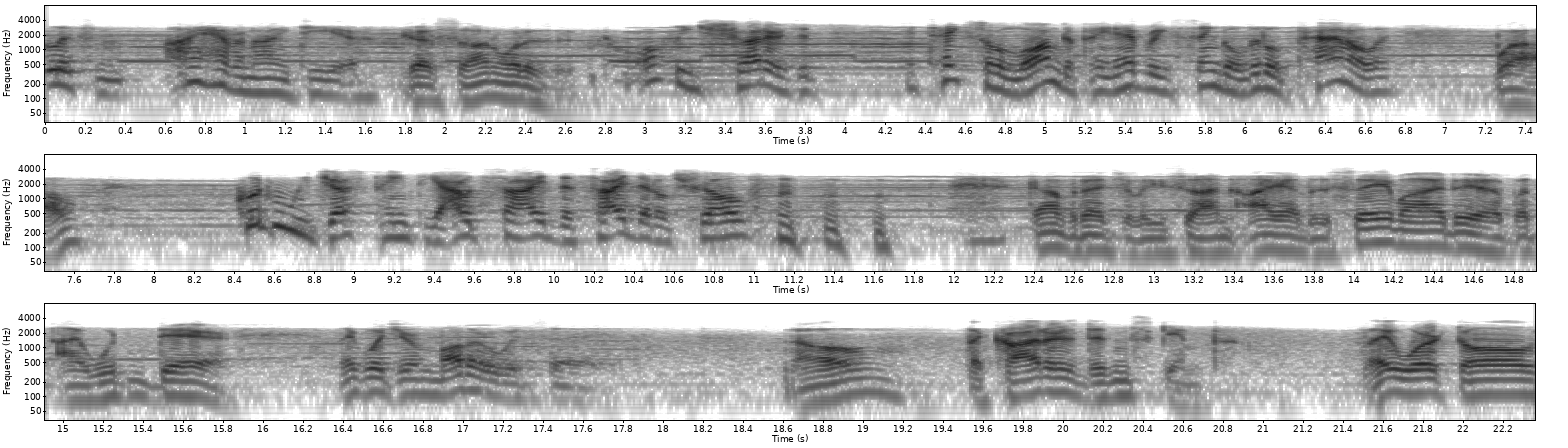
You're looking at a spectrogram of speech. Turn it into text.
listen, I have an idea. Yes, son, what is it? All these shutters, it, it takes so long to paint every single little panel. Well, Couldn't we just paint the outside, the side that'll show? confidentially, son, I had the same idea, but I wouldn't dare. Think what your mother would say. No, the Carters didn't skimp. They worked all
